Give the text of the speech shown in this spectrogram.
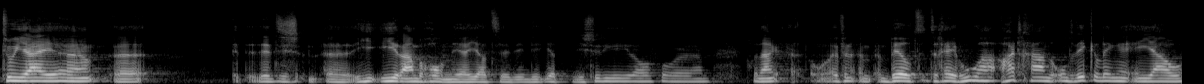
toen jij, uh, uh, dit is uh, hieraan begon, je, je, had, die, die, je had die studie hier al voor gedaan. Om even een, beeld te geven, hoe hard gaan de ontwikkelingen in, jou,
